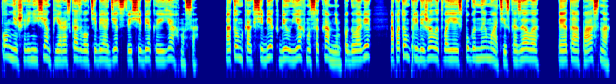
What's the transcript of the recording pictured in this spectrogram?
Помнишь, Ренесенп, я рассказывал тебе о детстве Сибека и Яхмаса? О том, как Сибек бил Яхмаса камнем по голове, а потом прибежала твоя испуганная мать и сказала, «Это опасно,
